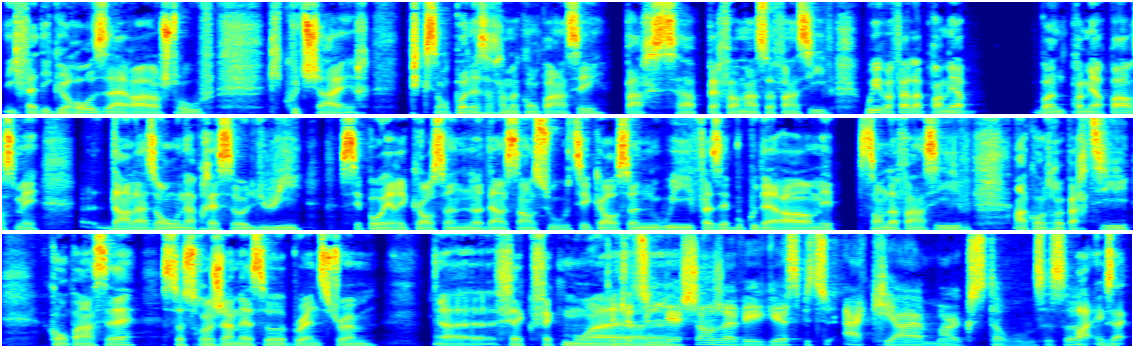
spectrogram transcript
Il fait des grosses erreurs, je trouve, qui coûtent cher, puis qui sont pas nécessairement compensées par sa performance offensive. Oui, il va faire la première bonne première passe, mais dans la zone après ça, lui, c'est pas Eric Carlson, là, dans le sens où, tu sais, Carlson, oui, il faisait beaucoup d'erreurs, mais son offensive, en contrepartie, compensait. Ce sera jamais ça, Brandstrom. Euh, fait, que, fait que moi... Fait que tu euh, l'échanges à Vegas puis tu acquiers Mark Stone, c'est ça? Ouais, exact.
